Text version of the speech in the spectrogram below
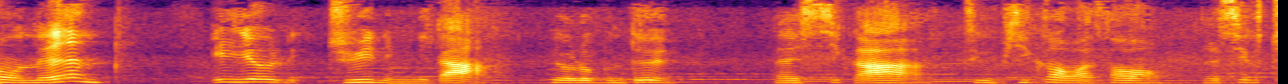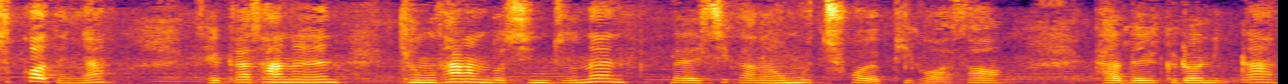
오는 일요일 주일입니다. 여러분들 날씨가 지금 비가 와서 날씨가 춥거든요. 제가 사는 경상남도 진주는 날씨가 너무 추워요. 비가 와서 다들 그러니까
